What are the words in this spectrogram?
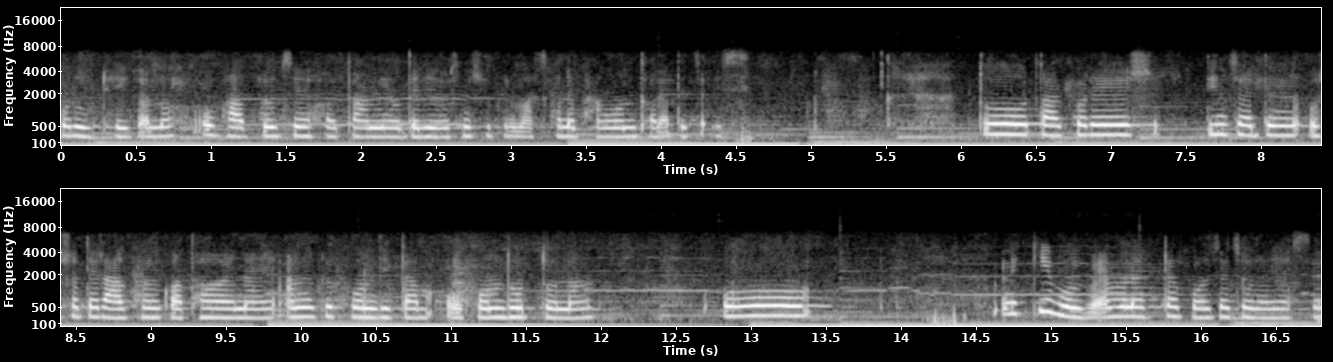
করে উঠেই গেল। ও ভাবলো যে হয়তো আমি ওদের রিলেশনশিপের মাঝখানে ভাঙন ধরাতে চাইছি। তো তারপরে তিন চার দিন ওর সাথে রাগ হয়ে কথা হয় নাই। আমি ওকে ফোন দিতাম, ও ফোন ধরতো না। ও মানে কি বলব, এমন একটা পর্যায়ে চলে গেছে।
